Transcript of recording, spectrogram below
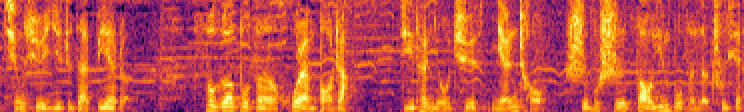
情绪一直在憋着；副歌部分忽然爆炸，吉他扭曲、粘稠，时不时噪音部分的出现，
